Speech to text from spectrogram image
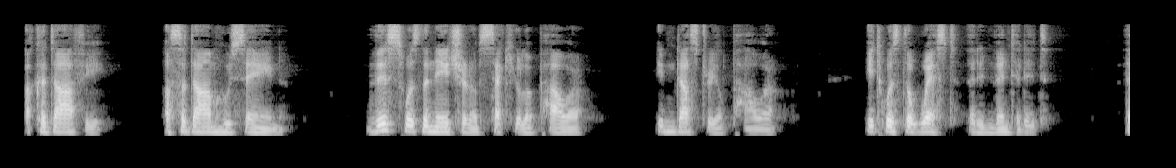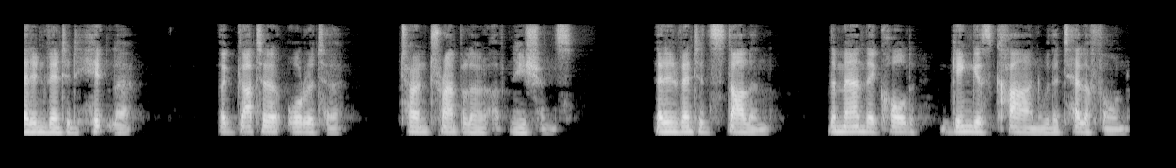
a Gaddafi, a Saddam Hussein. This was the nature of secular power, industrial power. It was the West that invented it that invented Hitler, the gutter orator turned trampler of nations, that invented Stalin, the man they called Genghis Khan with a telephone,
